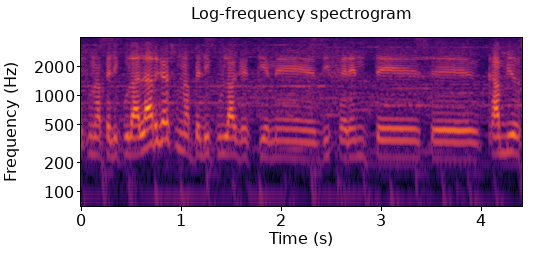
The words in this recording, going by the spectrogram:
es una película larga, es una película que tiene diferentes eh, cambios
